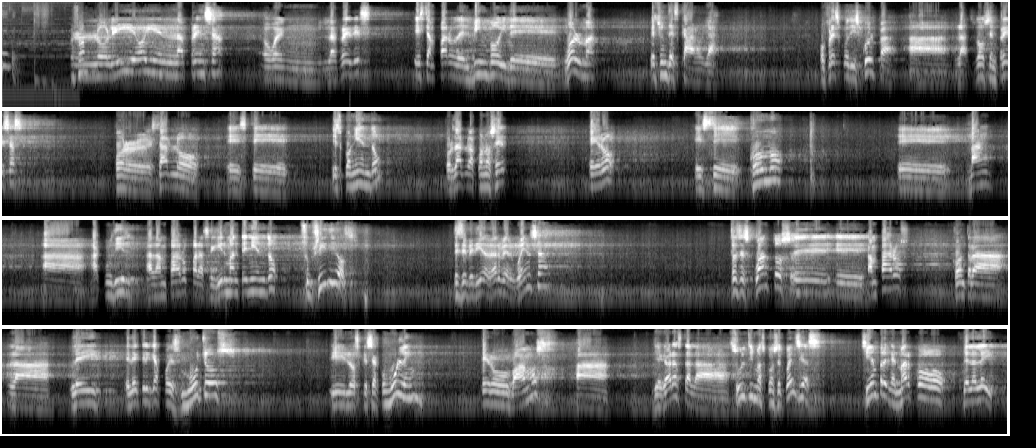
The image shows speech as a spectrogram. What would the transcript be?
Lo leí hoy en la prensa o en las redes, este amparo del Bimbo y de Walmart es un descaro ya. Ofrezco disculpa a las dos empresas por estarlo este, exponiendo, por darlo a conocer, pero este, ¿cómo eh, van a acudir al amparo para seguir manteniendo subsidios. Les debería dar vergüenza. Entonces, ¿cuántos eh, eh, amparos contra la ley eléctrica? Pues muchos y los que se acumulen, pero vamos a llegar hasta las últimas consecuencias, siempre en el marco de la ley.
